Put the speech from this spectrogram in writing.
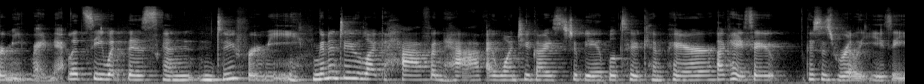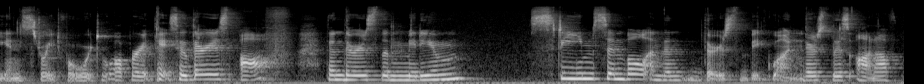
for me right now. Let's see what this can do for me. I'm gonna do like half and half. I want you guys to be able to compare. Okay, so this is really easy and straightforward to operate. Okay, so there is off, then there is the medium steam symbol, and then there's the big one. There's this on off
